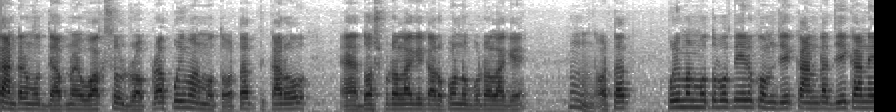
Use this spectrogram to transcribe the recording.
কানটার মধ্যে আপনার ওয়াক্সল ড্রপটা পরিমাণ মতো, অর্থাৎ কারও দশ ফোঁটা লাগে, কারও পনেরো ফোঁটা লাগে হুম অর্থাৎ পরিমাণ মতো বলতে এরকম যে কানটা যে কানে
